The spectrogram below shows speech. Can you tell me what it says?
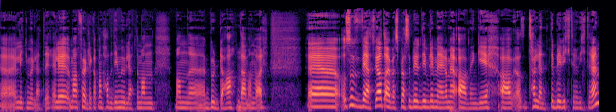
eh, like muligheter. Eller man følte ikke at man hadde de mulighetene man, man eh, burde ha der man var. Eh, og så vet vi at arbeidsplasser blir, de blir mer og mer avhengig av at Talentet blir viktigere og viktigere.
